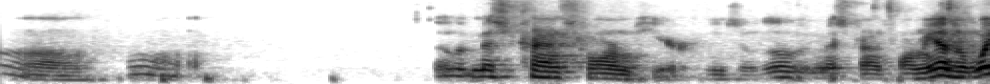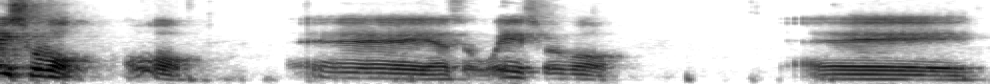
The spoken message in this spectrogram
Oh, oh. A little bit mistransformed here. He's a little bit mistransformed. He has a waist swivel. Oh, hey, he has a waist swivel. Hey,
